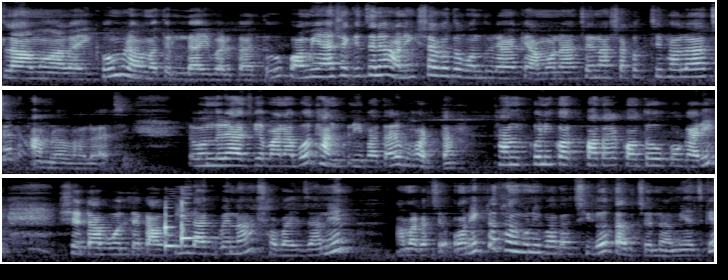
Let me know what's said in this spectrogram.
আসসালামু আলাইকুম রহমতুল্লাহ বারকাতু আমি আশা কিচেনে অনেক স্বাগত বন্ধুরা। কেমন আছেন? আশা করছি ভালো আছেন, আমরাও ভালো আছি। তো বন্ধুরা, আজকে বানাবো থানকুনি পাতার ভর্তা। থানকুনি পাতার কত উপকারী সেটা বলতে কাউকেই লাগবে না, সবাই জানেন। আমার কাছে অনেকটা থানকুনি পাতা ছিল, তার জন্য আমি আজকে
